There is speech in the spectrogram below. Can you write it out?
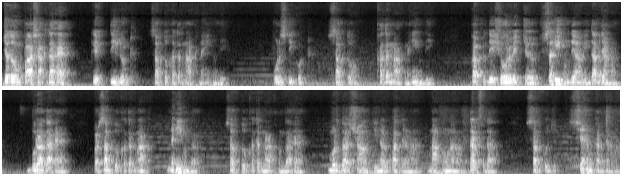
ਜਦੋਂ ਪਾਸ਼ ਆਖਦਾ ਹੈ ਕਿਰਤ ਦੀ ਲੁੱਟ ਸਭ ਤੋਂ ਖਤਰਨਾਕ ਨਹੀਂ ਹੁੰਦੀ, ਪੁਲਿਸ ਦੀ ਕੁੱਟ ਸਭ ਤੋਂ ਖਤਰਨਾਕ ਨਹੀਂ ਹੁੰਦੀ ਕਪਟ ਦੇ ਸ਼ੋਰ ਵਿੱਚ ਸਹੀ ਹੁੰਦਿਆਂ ਵੀ ਦਬ ਜਾਣਾ ਬੁਰਾ ਤਾਂ ਹੈ, ਪਰ ਸਭ ਤੋਂ ਖਤਰਨਾਕ ਨਹੀਂ ਹੁੰਦਾ। ਸਭ ਤੋਂ ਖਤਰਨਾਕ ਹੁੰਦਾ ਹੈ ਮੁਰਦਾ ਸ਼ਾਂਤੀ ਨਾਲ ਭਰ ਜਾਣਾ, ਨਾ ਹੋਣਾ ਤੜਫਦਾ, ਸਭ ਕੁਝ ਸਹਿਮ ਕਰ ਜਾਣਾ।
